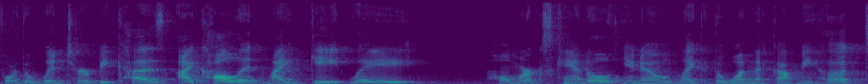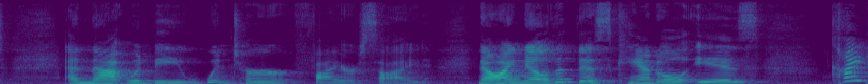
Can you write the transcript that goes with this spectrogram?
for the winter because I call it my gateway Homeworx candle, you know, like the one that got me hooked. And that would be Winter Fireside. Now I know that this candle is kind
